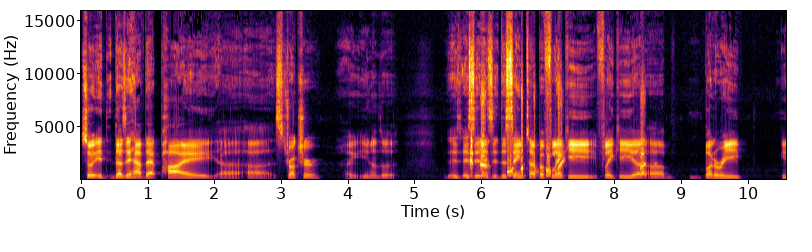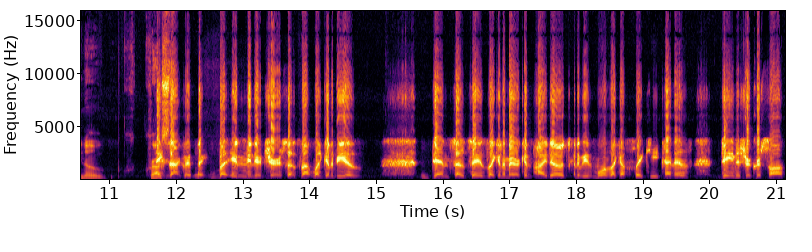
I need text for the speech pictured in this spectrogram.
So it does it have that pie uh, uh, structure? Uh, you know the. Is, is It it is it the same type of flaky flaky uh, uh, buttery, you know, crust? Exactly, like, but in miniature. So it's not like going to be as dense. I would say as like an American pie dough. It's going to be more of like a flaky kind of Danish or croissant.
